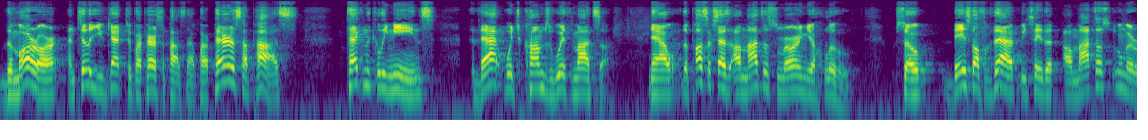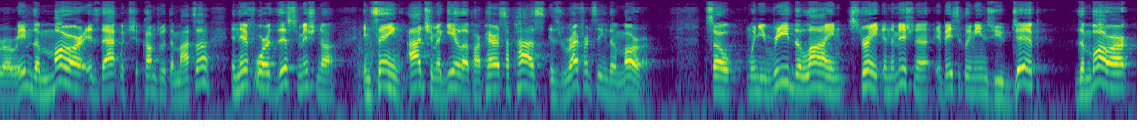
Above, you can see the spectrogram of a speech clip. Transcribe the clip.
the maror until you get to paperes hapas. Now, paperes hapas technically means that which comes with matzah. Now, the pasuk says, "Al matzah sumarim yachluhu." So based off of that, we say that al matzos umararim, the maror is that which comes with the matzah, and therefore this Mishnah, in saying ad shemagila parperes hapas, is referencing the maror. So when you read the line straight in the Mishnah, it basically means you dip the maror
